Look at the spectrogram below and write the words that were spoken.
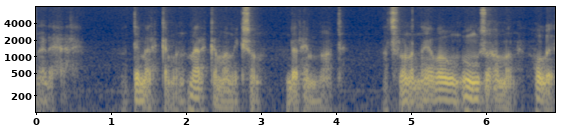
när det här. Det märker man, märker man liksom där hemma. Att, att från att när jag var ung, ung så har man hållit,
